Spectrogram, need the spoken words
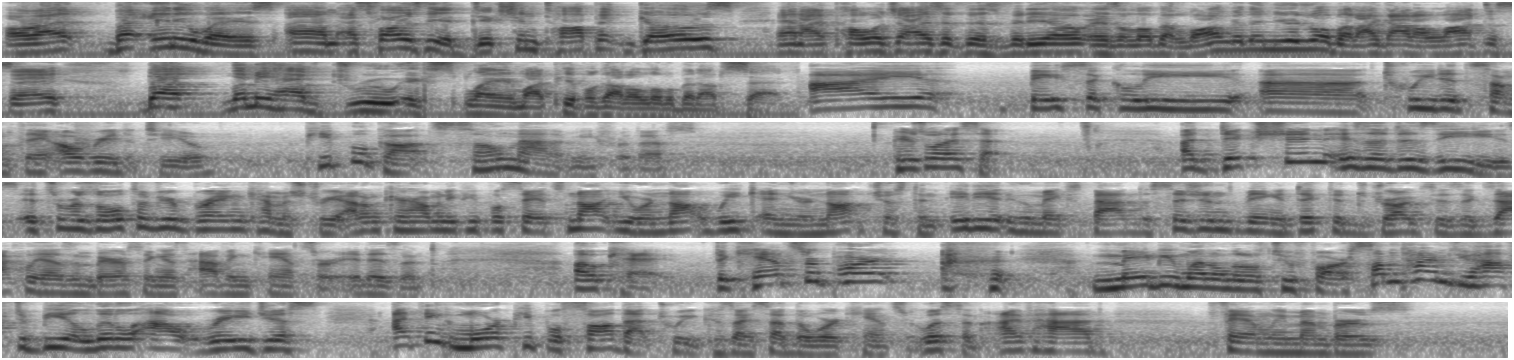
all right? But anyways, um, as far as the addiction topic goes, and I apologize if this video is a little bit longer than usual, but I got a lot to say, but let me have Drew explain why people got a little bit upset. I basically uh, tweeted something, I'll read it to you. People got so mad at me for this. Here's what I said. Addiction is a disease. It's a result of your brain chemistry. I don't care how many people say it's not. You are not weak and you're not just an idiot who makes bad decisions. Being addicted to drugs is exactly as embarrassing as having cancer. It isn't. Okay, the cancer part maybe went a little too far. Sometimes you have to be a little outrageous. I think more people saw that tweet because I said the word cancer. Listen, I've had family members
